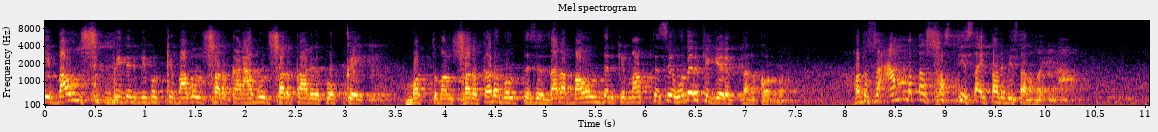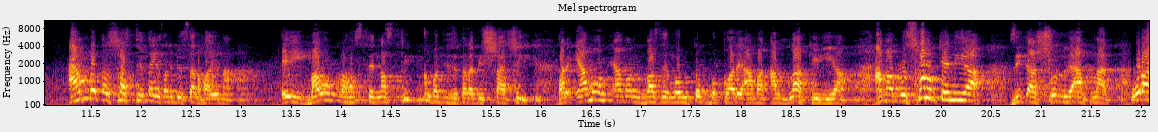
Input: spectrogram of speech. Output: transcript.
এই বাউল শিল্পীদের বিপক্ষে বাবুল সরকার, আবুল সরকারের পক্ষে বর্তমান সরকারও বলতেছে, যারা বাউলদেরকে মারতেছে, ওদেরকে গ্রেফতার করো। অথচ আমরা তার শাস্তি চাই, তার বিচার হয় না। আমরা তো শাস্তি তাকে তার বিচার হয় না। এই বাউল হস্তে নাস্তিক্যবাদী যে তারা বিশ্বাসী, তারা এমন এমন বাজে মন্তব্য করে আমার আল্লাহকে নিয়া, আমার রসুলকে নিয়া, যেটা শুনলে আপনার, ওরা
